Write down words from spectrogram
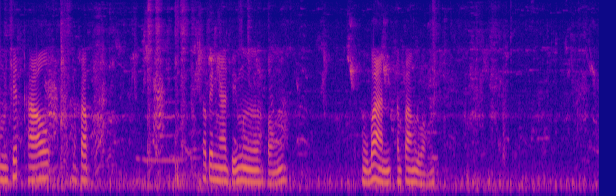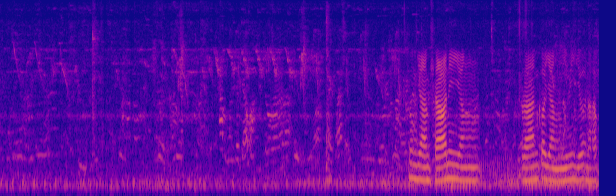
มเช็ดเท้านะครับ ก็เป็นงานฝีมือของหมู่บ้านลำปางหลวง ช่วงยามเช้านี่ยังร้านก็ยังมีไม่เยอะนะครับ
